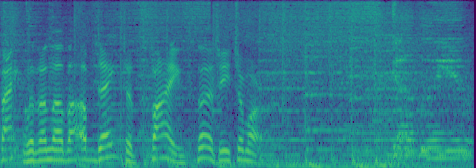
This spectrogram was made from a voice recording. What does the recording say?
Back with another update at 5.30 tomorrow. W-I-N-T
